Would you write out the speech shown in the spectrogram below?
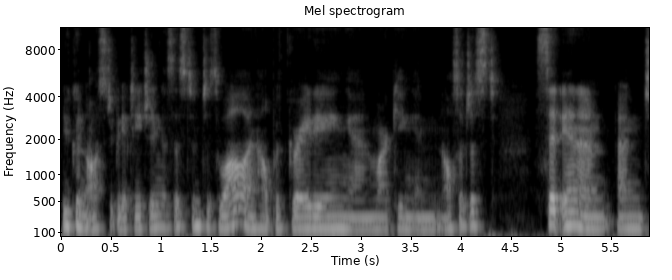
you can also be a teaching assistant as well and help with grading and marking and also just sit in and and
